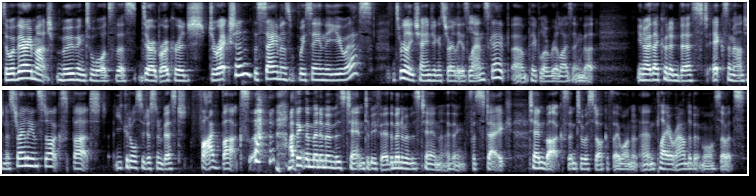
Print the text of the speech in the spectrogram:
So we're very much moving towards this zero brokerage direction, the same as we see in the US. It's really changing Australia's landscape. Um, people are realizing that you know, they could invest X amount in Australian stocks, but you could also just invest five bucks. I think the minimum is 10, to be fair. The minimum is 10, I think, for Stake. 10 bucks into a stock if they want and play around a bit more. So it's,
